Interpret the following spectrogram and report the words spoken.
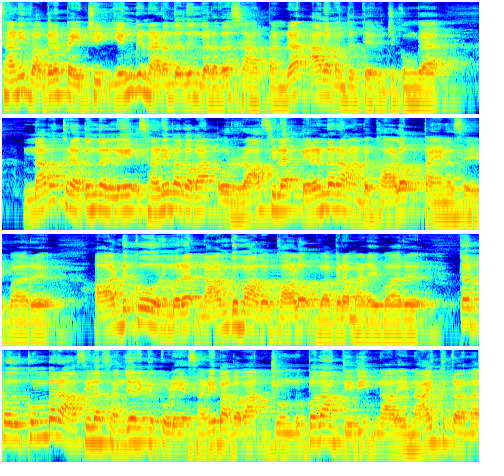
சனி வகர பயிற்சி எங்கு நடந்ததுங்கிறத ஷேர் பண்ணுறேன் அதை வந்து தெரிஞ்சுக்குங்க. நவக்கிரகங்கள்லேயே சனி பகவான் ஒரு ராசியில் இரண்டரை ஆண்டு காலம் பயணம் செய்வார். ஆண்டுக்கு ஒரு முறை நான்கு மாத காலம் வக்ரம் அடைவார். தற்போது கும்ப ராசியில் சஞ்சரிக்கக்கூடிய சனி பகவான் ஜூன் முப்பதாம் தேதி நாளை ஞாயிற்றுக்கிழமை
